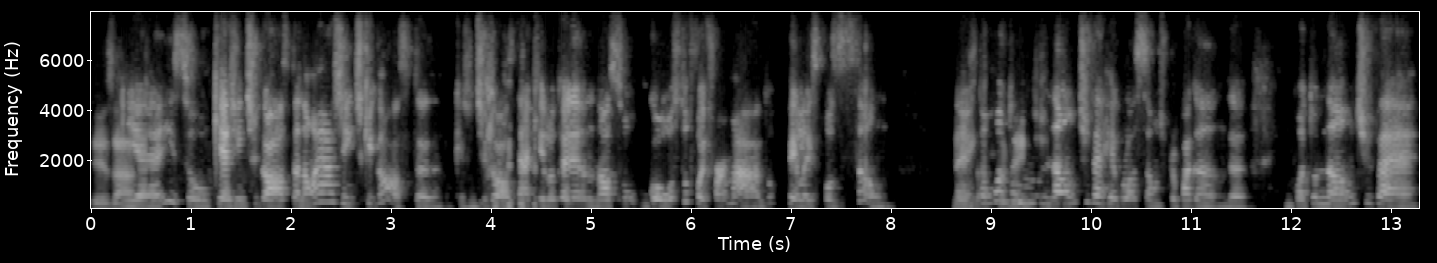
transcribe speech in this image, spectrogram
Exato. E é isso, o que a gente gosta não é a gente que gosta. O que a gente gosta é aquilo que o nosso gosto foi formado pela exposição. Né? Então, quando não tiver regulação de propaganda, enquanto não tiver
